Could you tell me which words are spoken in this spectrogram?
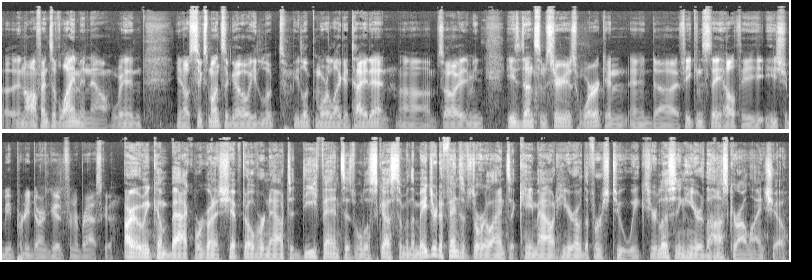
an offensive lineman now. When you know, six months ago he looked he looked more like a tight end. Um, so I mean, he's done some serious work, and and uh, if he can stay healthy, he, he, should be pretty darn good for Nebraska. All right, when we come back, we're going to shift over now to defense as we'll discuss some of the major defensive storylines that came out here of the first two weeks. You're listening here to the Husker Online Show.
